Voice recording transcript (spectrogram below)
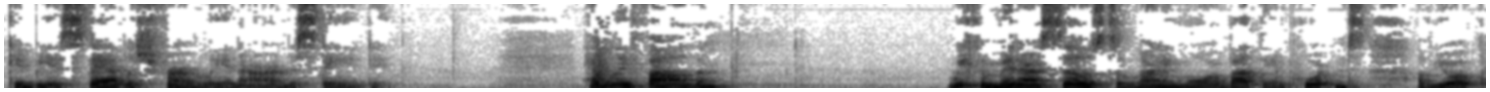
can be established firmly in our understanding. Heavenly Father, we commit ourselves to learning more about the importance of your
